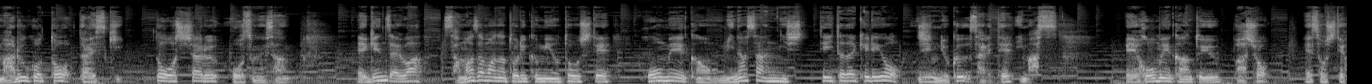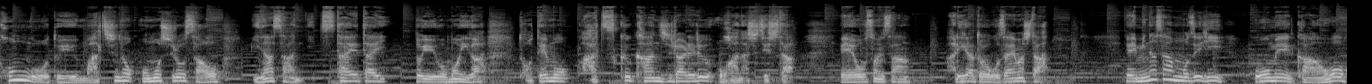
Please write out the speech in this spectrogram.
丸ごと大好きとおっしゃる大曽根さん現在は様々な取り組みを通して方面館を皆さんに知っていただけるよう尽力されています。方面館という場所そして本郷という街の面白さを皆さんに伝えたいという思いがとても熱く感じられるお話でした。大曽根さんありがとうございました。皆さんもぜひ方面館を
